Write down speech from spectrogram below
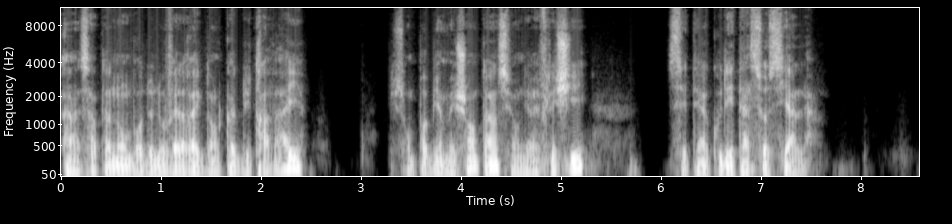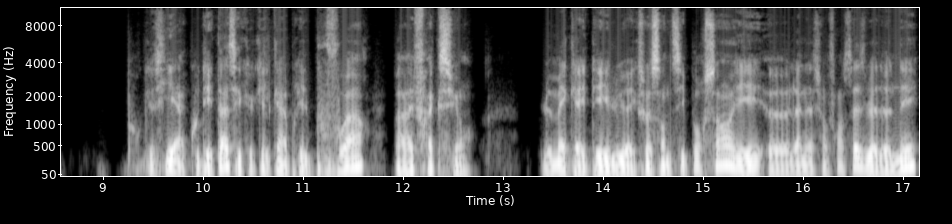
un certain nombre de nouvelles règles dans le code du travail, qui sont pas bien méchantes, hein, si on y réfléchit, c'était un coup d'État social que s'il y a un coup d'État, c'est que quelqu'un a pris le pouvoir par effraction. Le mec a été élu avec 66% et euh, la nation française lui a donné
